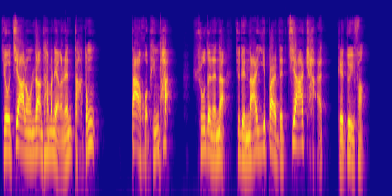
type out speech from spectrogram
就架拢让他们两个人打东。大伙评判，输的人呢就得拿一半的家产给对方。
